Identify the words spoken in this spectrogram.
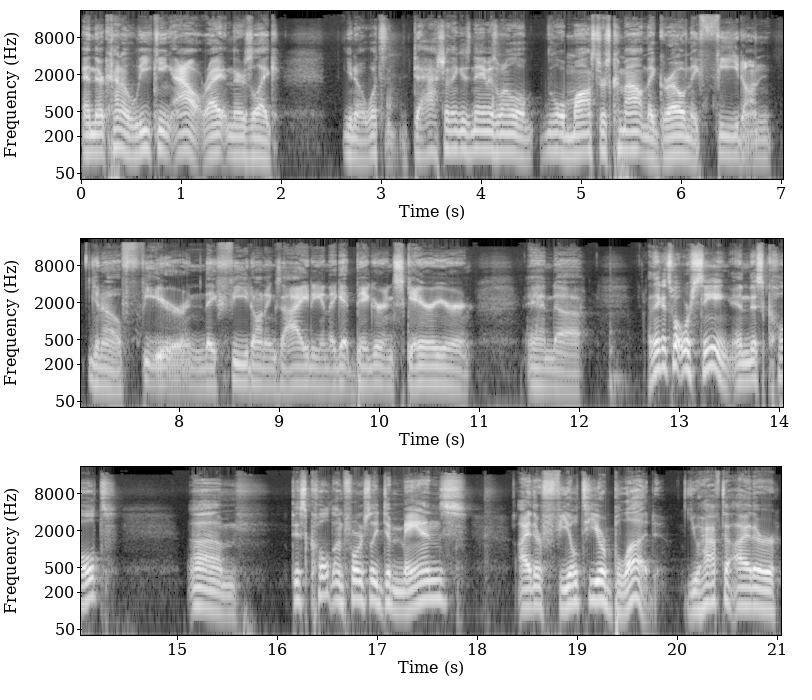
and they're kind of leaking out right and there's like you know, what's Dash? I think his name is. When little little monsters come out and they grow and they feed on you know fear and they feed on anxiety and they get bigger and scarier. And and uh, I think it's what we're seeing in this cult. Um, this cult unfortunately demands either fealty or blood. You have to either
